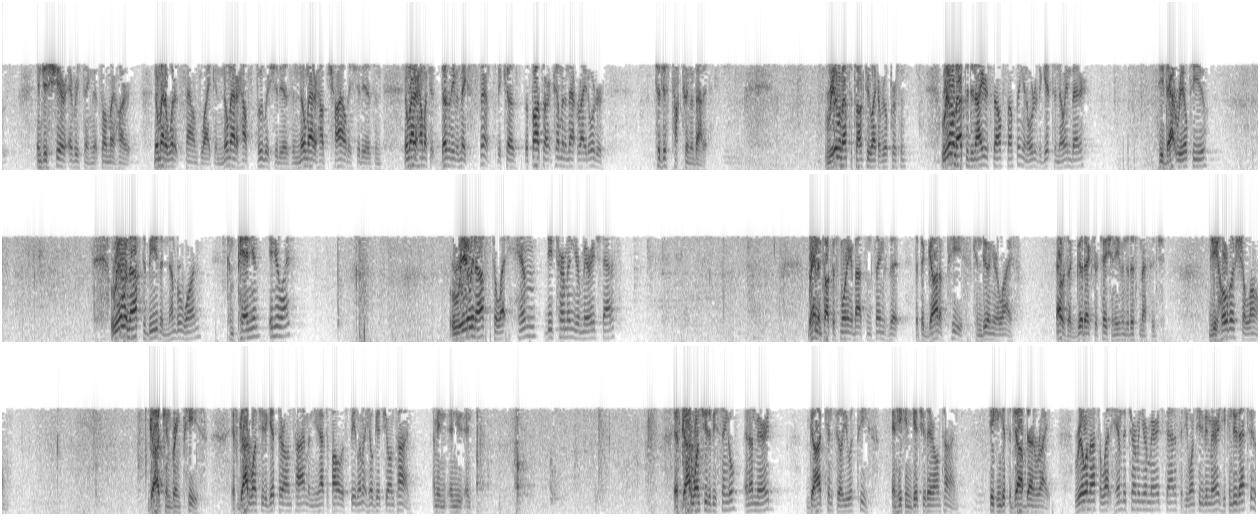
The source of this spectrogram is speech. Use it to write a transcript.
and just share everything that's on my heart. No matter what it sounds like, and no matter how foolish it is, and no matter how childish it is, and no matter how much it doesn't even make sense because the thoughts aren't coming in that right order, to just talk to him about it. Real enough to talk to like a real person? Real enough to deny yourself something in order to get to know him better? Is He that real to you? Real enough to be the number one companion in your life? Real enough to let Him determine your marriage status? Brandon talked this morning about some things that, that the God of peace can do in your life. That was a good exhortation even to this message. Jehovah Shalom. God can bring peace. If God wants you to get there on time and you have to follow the speed limit, He'll get you on time. I mean, and you. And if God wants you to be single and unmarried, God can fill you with peace, and He can get you there on time. He can get the job done right. Real enough to let Him determine your marriage status. If He wants you to be married, He can do that too.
